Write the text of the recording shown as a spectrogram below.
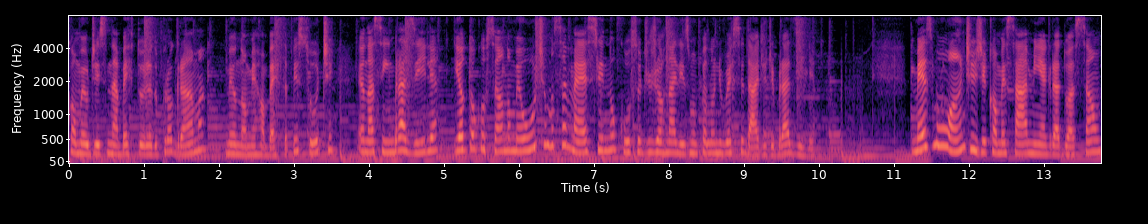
Como eu disse na abertura do programa, meu nome é Roberta Pissuti, eu nasci em Brasília e eu estou cursando o meu último semestre no curso de jornalismo pela Universidade de Brasília. Mesmo antes de começar a minha graduação,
